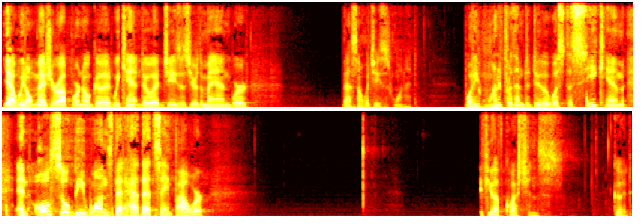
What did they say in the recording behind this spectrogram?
Yeah, we don't measure up. We're no good. We can't do it. Jesus, you're the man. We're. That's not what Jesus wanted. What he wanted for them to do was to seek him and also be ones that had that same power. If you have questions, good.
